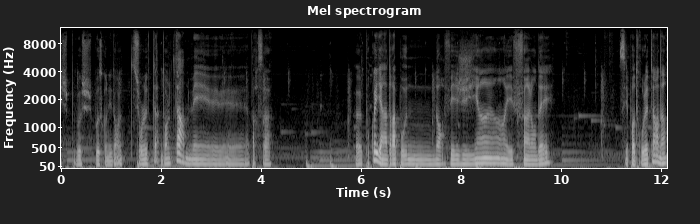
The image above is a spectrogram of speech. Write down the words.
Je suppose, qu'on est dans le, sur le, dans le Tarn, mais euh, à part ça. Euh, pourquoi il y a un drapeau norvégien et finlandais? C'est pas trop le Tarn, hein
